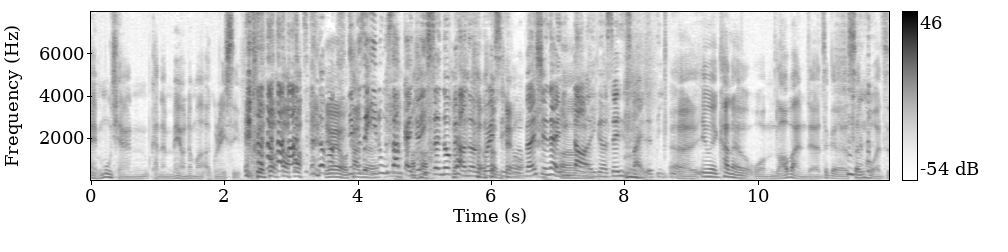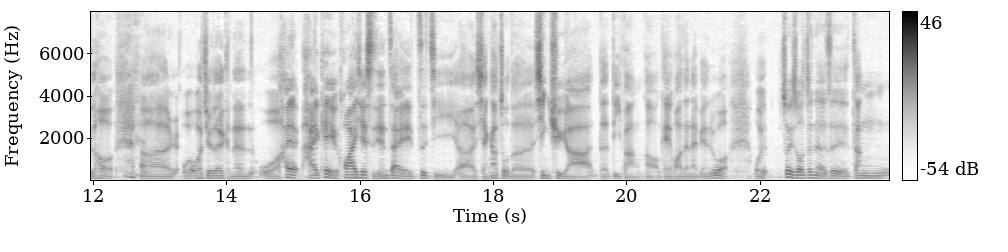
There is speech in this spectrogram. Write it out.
哎，目前可能没有那么 aggressive，真的吗？你不是一路上感觉一生都非常的 aggressive，反正现在已经到了一个 satisfied 的地步。呃，因为看了我们老板的这个生活之后，呃，我我觉得可能我还还可以花一些时间在自己呃想要做的兴趣啊的地方，好，可以花在那边。如果我所以说真的是当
